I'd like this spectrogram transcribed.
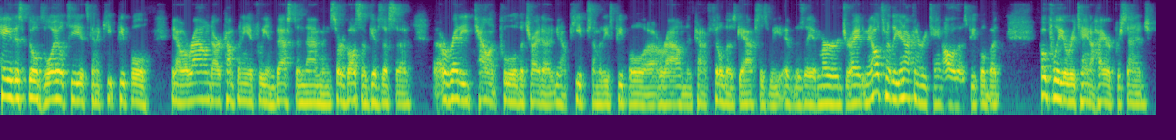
hey, this builds loyalty. It's going to keep people, you know, around our company if we invest in them, and sort of also gives us a, a ready talent pool to try to, you know, keep some of these people uh, around and kind of fill those gaps as we as they emerge, right? I mean, ultimately, you're not going to retain all of those people, but hopefully, you'll retain a higher percentage.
